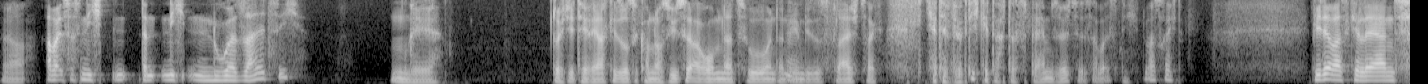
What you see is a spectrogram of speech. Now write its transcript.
Ja. aber ist das nicht dann nicht nur salzig? Nee. Durch die Teriyaki-Soße kommen noch süße Aromen dazu und dann eben dieses Fleischzeug. Ich hätte wirklich gedacht, dass Spam Sülze ist, aber ist nicht. Du hast recht. Wieder was gelernt.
